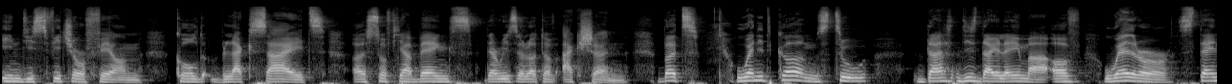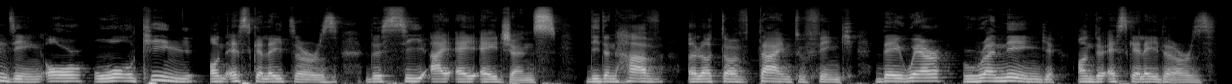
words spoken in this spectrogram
In this feature film called Black Site, uh, Sophia Banks, there is a lot of action. But when it comes to this dilemma of whether standing or walking on escalators, the CIA agents didn't have a lot of time to think. They were running on the escalators.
